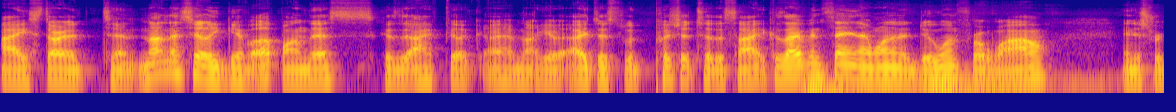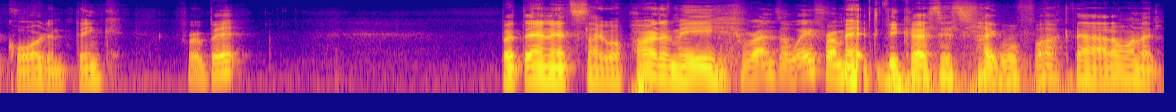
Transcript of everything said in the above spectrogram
I started to not necessarily give up on this because I feel like I have not given. I just would push it to the side because I've been saying I wanted to do one for a while and just record and think for a bit. But then it's like, well, part of me runs away from it because it's like, well, fuck that. I don't want to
